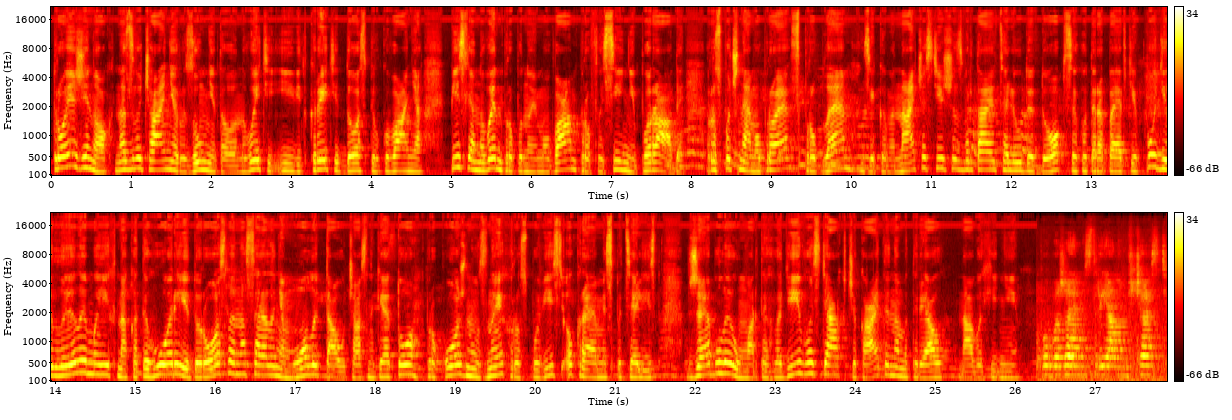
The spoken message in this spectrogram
Троє жінок надзвичайні, розумні, талановиті і відкриті до спілкування. Після новин пропонуємо вам професійні поради. Розпочнемо проект з проблем, з якими найчастіше звертаються люди до психотерапевтів. Поділили ми їх на категорії доросле населення, молодь та учасники АТО. Про кожну з них розповість окремий спеціаліст. Вже були у Марти Гладій в гостях. Чекайте на матеріал на вихідні. Побажаємо стріянам щастя.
